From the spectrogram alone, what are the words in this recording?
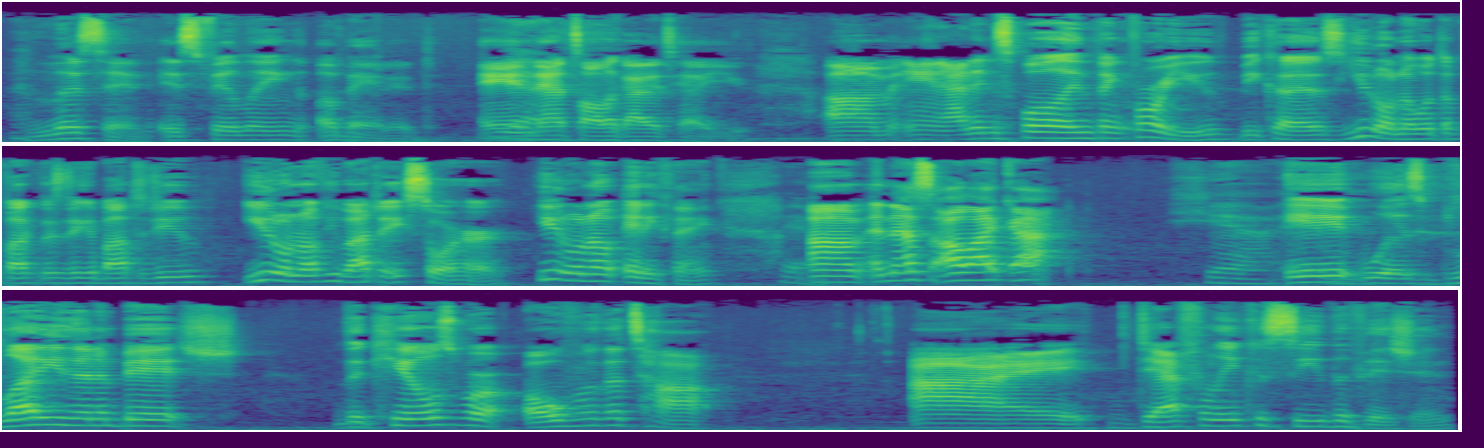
listen is feeling abandoned and Yes. that's all i gotta tell you um and i didn't spoil anything for you because you don't know what the fuck this nigga about to do you don't know if he about to extort her you don't know anything Yeah. um and that's all i got Yeah, it was bloody than a bitch the kills were over the top i definitely could see the vision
